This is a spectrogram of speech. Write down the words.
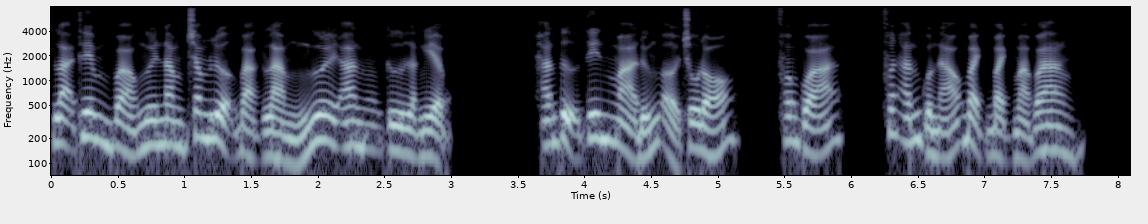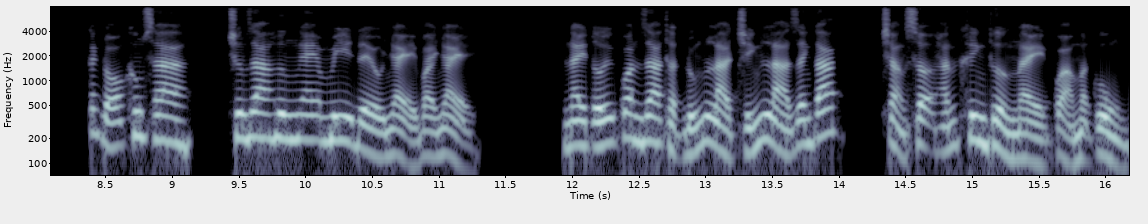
lại thêm vào ngươi 500 lượng bạc làm ngươi an cư lạc nghiệp. Hắn tự tin mà đứng ở chỗ đó, phong quá, phất hắn quần áo bạch bạch mà vang. Cách đó không xa, Trương Gia Hưng nghe mi đều nhảy vài nhảy. Nay tới quan gia thật đúng là chính là danh tác, chẳng sợ hắn khinh thường này quả mật cùng,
